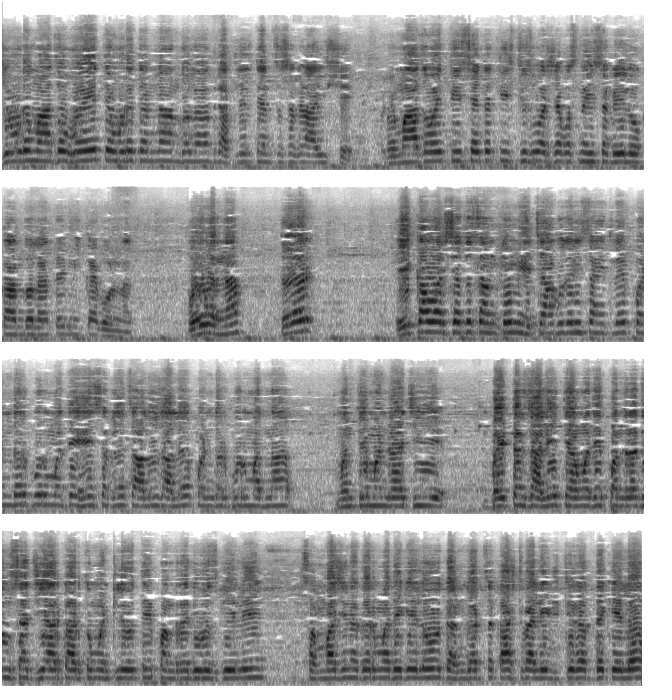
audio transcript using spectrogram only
जेवढं माझं वय तेवढं त्यांना आंदोलनात घातलेलं त्यांचं सगळं आयुष्य आहे. म्हणजे माझं वय तीस आहे तर तीस तीस वर्षापासून ही सगळी लोक आंदोलनात आहे. मी काय बोलणार? बरोबर ना? तर एका वर्षाचं सांगतो मी. ह्याच्या अगोदरही सांगितलंय पंढरपूरमध्ये हे सगळं चालू झालं. पंढरपूरमधनं मंत्रिमंडळाची बैठक झाली. त्यामध्ये पंधरा दिवसात जी आर काढतो म्हटले होते. पंधरा दिवस गेले. संभाजीनगरमध्ये गेलो धनगडचं कास्ट व्हॅलिडिटी रद्द केलं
